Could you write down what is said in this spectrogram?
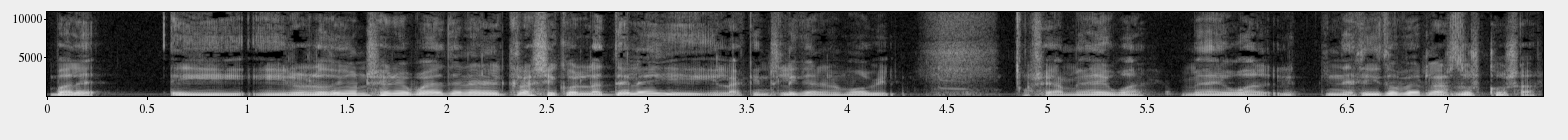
¿Vale? Y, y os lo digo en serio, voy a tener el clásico en la tele y la Kings League en el móvil. O sea, me da igual, me da igual. Necesito ver las dos cosas.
